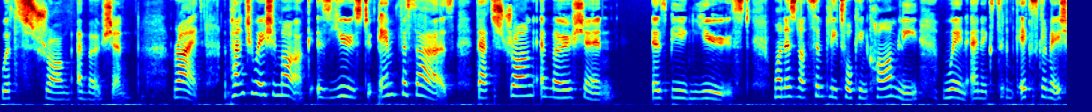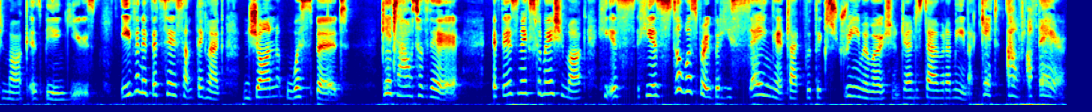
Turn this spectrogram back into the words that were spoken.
with strong emotion. Right, a punctuation mark is used to emphasize that strong emotion is being used. One is not simply talking calmly when an exclamation mark is being used. Even if it says something like, John whispered, Get out of there if there's an exclamation mark, he is he is still whispering, but he's saying it like with extreme emotion. Do you understand what I mean? Like get out of there.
